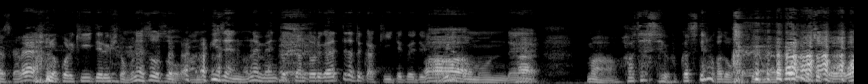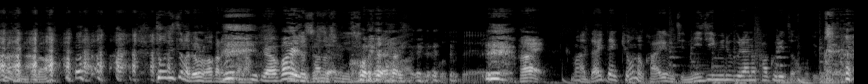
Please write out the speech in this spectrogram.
ですかねあの、これ聞いてる人もね、そうそう、あの、以前のね、メントちゃんと俺がやってた時から聞いてくれてる人もいると思うんで、はいまあ、果たして復活してるのかどうかっていうのも、ちょっとわからへんから、当日まで俺もわからへんから、やばいですよもうちょっと楽しみにしてもらえればなということで、はい。まあ大体今日の帰り道虹見るぐらいの確率は思ってください。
